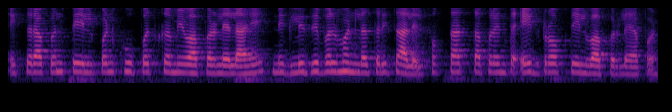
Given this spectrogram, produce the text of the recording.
एकतर आपण तेल पण खूपच कमी वापरलेलं आहे. निग्लिजिबल म्हणलं तरी चालेल. फक्त आत्तापर्यंत एक ड्रॉप तेल वापरलं आहे आपण.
